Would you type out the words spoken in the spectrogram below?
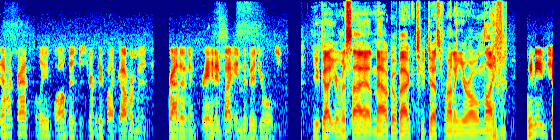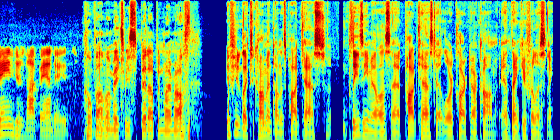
Democrats believe wealth is distributed by government rather than created by individuals. You got your messiah, now go back to just running your own life. We need changes, not band aids. Obama makes me spit up in my mouth. If you'd like to comment on this podcast, please email us at podcast at lordclark.com, and thank you for listening.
